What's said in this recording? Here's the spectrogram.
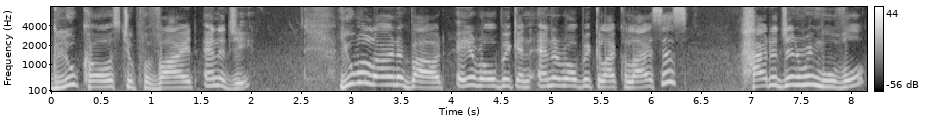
glucose to provide energy. You will learn about aerobic and anaerobic glycolysis, hydrogen removal,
